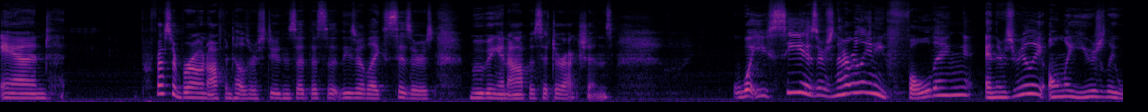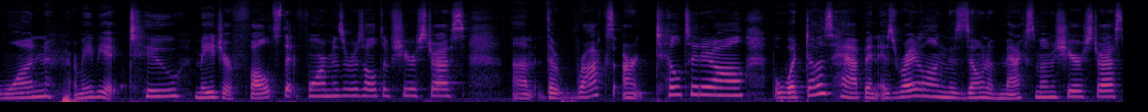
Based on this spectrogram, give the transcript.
and Professor Barone often tells her students that this, these are like scissors moving in opposite directions what you see is there's not really any folding and there's really only usually one or maybe two major faults that form as a result of shear stress. Um, the rocks aren't tilted at all, but what does happen is right along the zone of maximum shear stress,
